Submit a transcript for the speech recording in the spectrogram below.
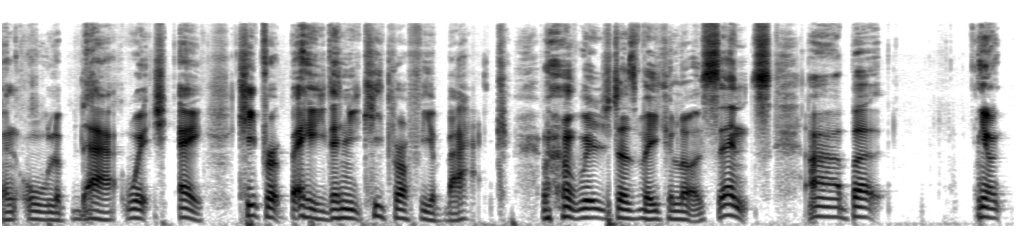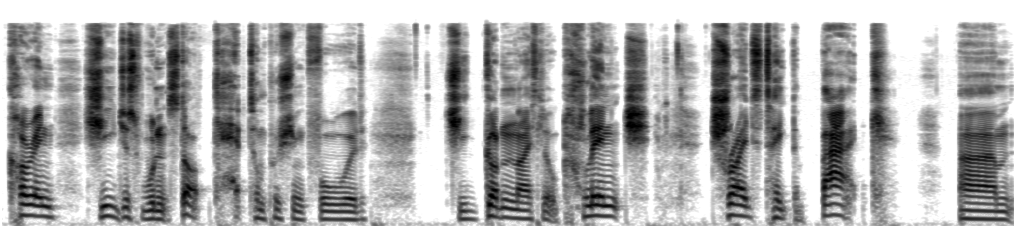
and all of that. Which, hey, keep her at bay, then you keep her off your back. which does make a lot of sense. Uh, but, you know, Corin, she just wouldn't stop, kept on pushing forward. She got a nice little clinch, tried to take the back. Um,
